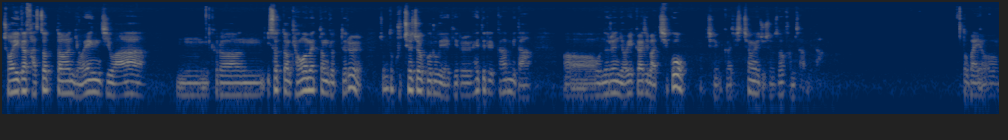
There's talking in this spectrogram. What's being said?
저희가 갔었던 여행지와 음, 그런 있었던 경험했던 것들을 좀 더 구체적으로 얘기를 해드릴까 합니다. 어, 오늘은 여기까지 마치고 지금까지 시청해주셔서 감사합니다. 또 봐요.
